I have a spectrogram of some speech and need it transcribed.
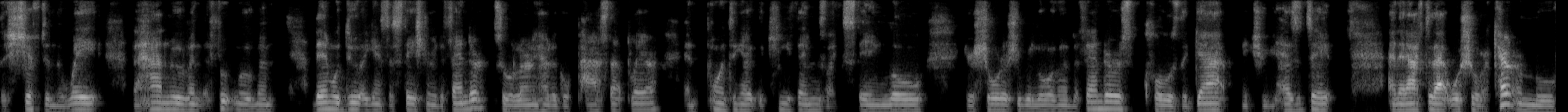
the shift in the weight, the hand movement, the foot movement. Then we'll do it against a stationary defender. So we're learning how to go past that player and pointing out the key things like staying low. Your shoulder should be lower than the defender's. Close the gap. Make sure you hesitate. And then after that, we'll show a counter move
